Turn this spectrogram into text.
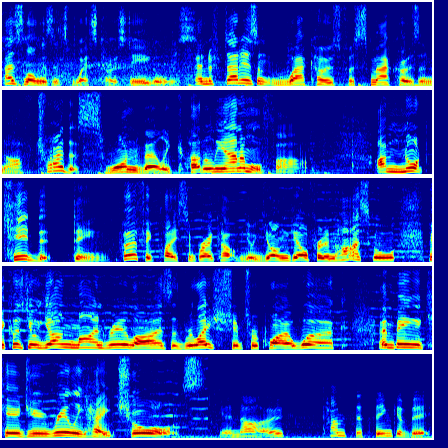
as long as it's West Coast Eagles. And if that isn't wackos for smackos enough, try the Swan Valley Cuddly Animal Farm. I'm not kidding. Perfect place to break up with your young girlfriend in high school because your young mind realises that relationships require work and being a kid you really hate chores. You know, come to think of it,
